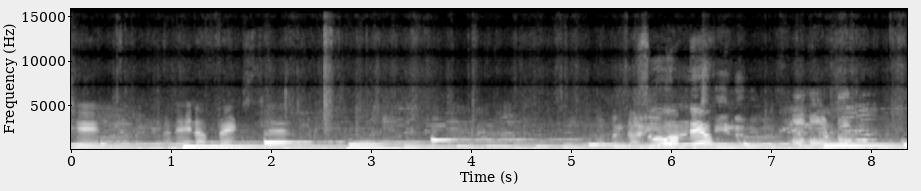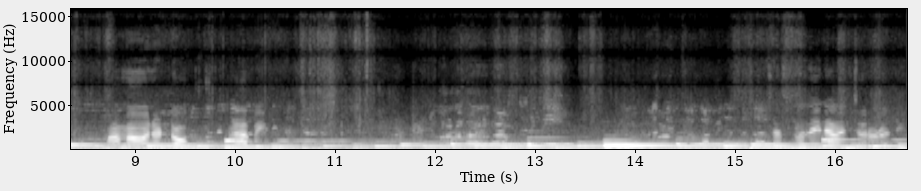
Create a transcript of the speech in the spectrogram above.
છે અને એના ફ્રેન્ડ્સ છે. મામા ઓન ટોપ મામાઓનો ટોપ હા ભાઈ ચશ્મા લઈને આવવાની જરૂર હતી.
